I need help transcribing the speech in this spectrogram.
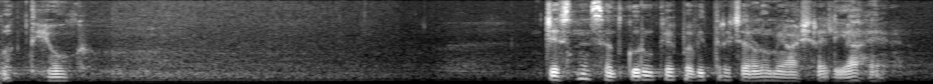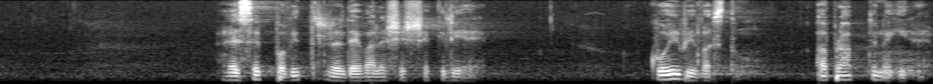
भक्ति योग जिसने सदगुरु के पवित्र चरणों में आश्रय लिया है, ऐसे पवित्र हृदय वाले शिष्य के लिए कोई भी वस्तु अप्राप्त नहीं है।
